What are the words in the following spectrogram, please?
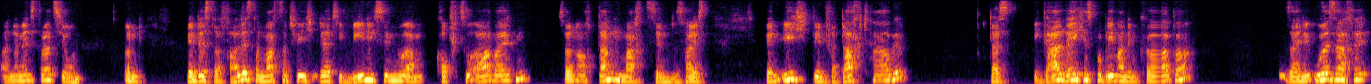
an der Menstruation. Und wenn das der Fall ist, dann macht es natürlich relativ wenig Sinn, nur am Kopf zu arbeiten, sondern auch dann macht es Sinn. Das heißt, wenn ich den Verdacht habe, dass egal welches Problem an dem Körper seine Ursache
